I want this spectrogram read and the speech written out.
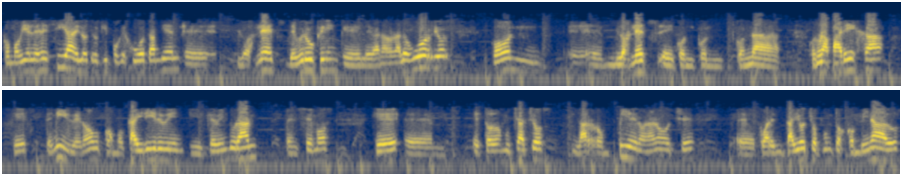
como bien les decía, el otro equipo que jugó también, eh, los Nets de Brooklyn, que le ganaron a los Warriors, con eh, los Nets eh, con, con, con, una, con una pareja que es temible, ¿no? Como Kyrie Irving y Kevin Durant. Pensemos que eh, estos dos muchachos la rompieron anoche, eh, 48 puntos combinados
